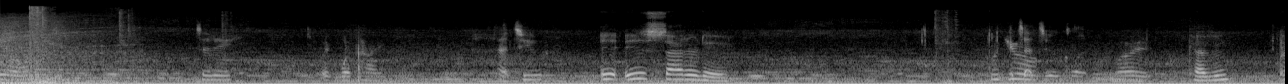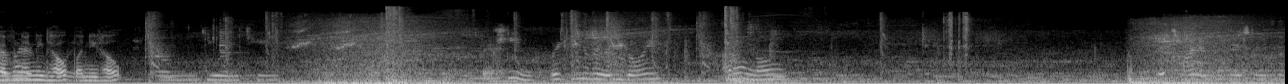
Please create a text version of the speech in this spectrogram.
Yeah, today like what time? at 2. It is Saturday. Would you? It's at 2 o'clock. What? Kevin? Kevin, I need help. I need help. Um, you and King. King. Wait, Kingsley, are you going? I don't know. It's fine if you guys don't go.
